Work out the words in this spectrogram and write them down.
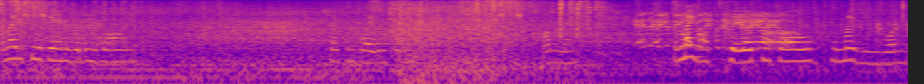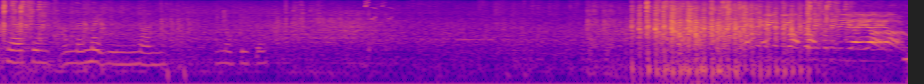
I might see if anybody's on. So I can play with them. On. Enemy There might be two people, there might be one person, and there might be none. No people. Enemy dropping into the AO.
